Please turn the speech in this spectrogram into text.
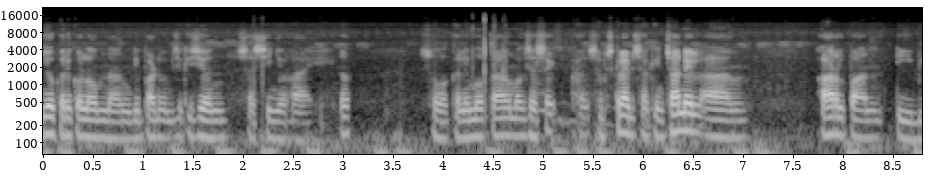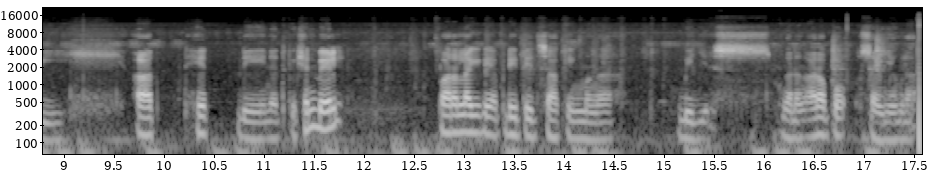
new curriculum ng Department of Education sa senior high. No? So huwag kalimutang mag-subscribe sa aking channel ang Aralpan TV at hit the notification bell para lagi kayo updated sa aking mga videos. Magandang araw po sa inyong lahat.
